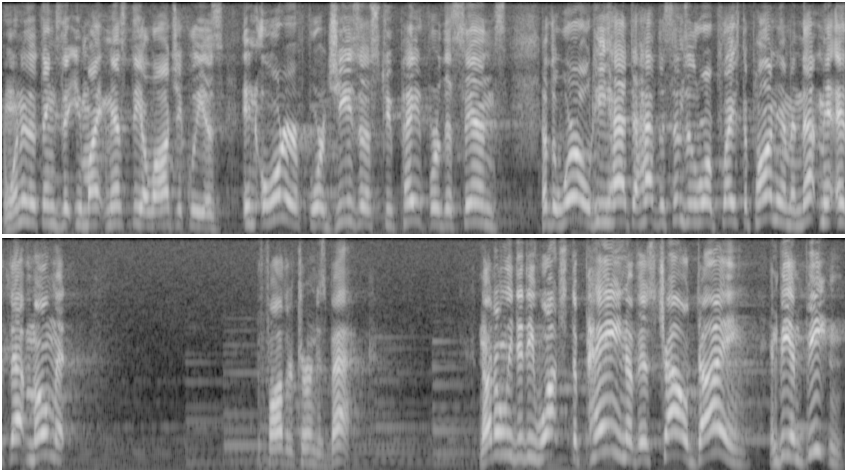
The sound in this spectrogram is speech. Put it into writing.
And one of the things that you might miss theologically is in order for Jesus to pay for the sins of the world, he had to have the sins of the world placed upon him. And that meant at that moment, the father turned his back. Not only did he watch the pain of his child dying and being beaten,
